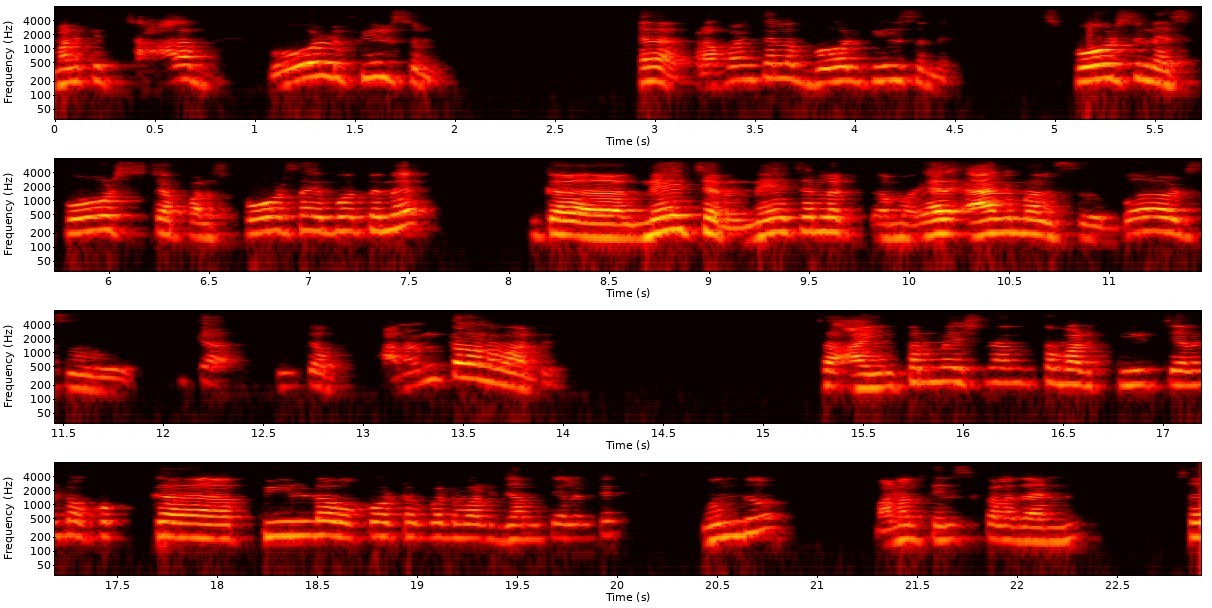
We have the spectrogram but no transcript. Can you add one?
మనకి చాలా బోల్డ్ ఫీల్డ్స్ ఉన్నాయి. కదా? ప్రపంచంలో బోల్డ్ ఫీల్డ్స్ ఉన్నాయి. స్పోర్ట్స్ ఉన్నాయి. స్పోర్ట్స్ చెప్పాలి. స్పోర్ట్స్ అయిపోతేనే ఇంకా నేచర్ నేచర్లో యానిమల్స్ బర్డ్స్ ఇంకా ఇంకా అనంతం అనమాట ఇది. సో ఆ ఇన్ఫర్మేషన్ అంతా వాడికి ఫీడ్ చేయాలంటే ఒక్కొక్క ఫీల్డ్లో ఒక్కొక్కటి ఒక్కొక్కటి వాడికి జంప్ చేయాలంటే ముందు మనం తెలుసుకోవాలి దాన్ని. సో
